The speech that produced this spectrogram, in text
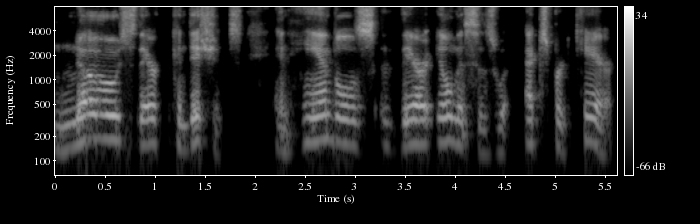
knows their conditions and handles their illnesses with expert care.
